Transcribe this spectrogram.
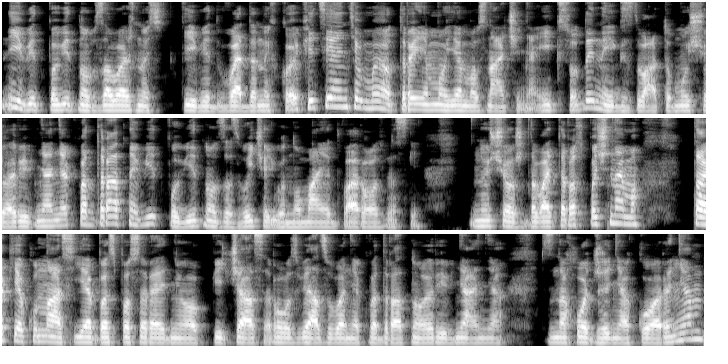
І відповідно, в залежності від введених коефіцієнтів, ми отримуємо значення x1 і x2, тому що рівняння квадратне, відповідно, зазвичай воно має два розв'язки. Ну що ж, давайте розпочнемо. Так як у нас є безпосередньо під час розв'язування квадратного рівняння знаходження кореня,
